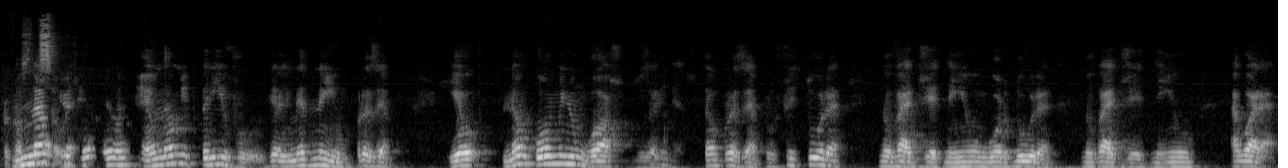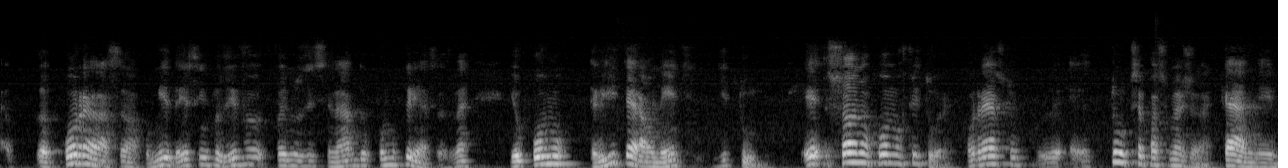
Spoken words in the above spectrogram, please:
por causa não, da saúde? Eu, eu, eu, não me privo de alimento nenhum. Por exemplo, eu não como e não gosto dos alimentos. Então, por exemplo, fritura não vai de jeito nenhum, gordura não vai de jeito nenhum. Agora, com relação à comida, isso inclusive foi nos ensinado como crianças, né? Eu como literalmente de tudo. Só não como fritura. O resto, é, tudo que você possa imaginar. Carne,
